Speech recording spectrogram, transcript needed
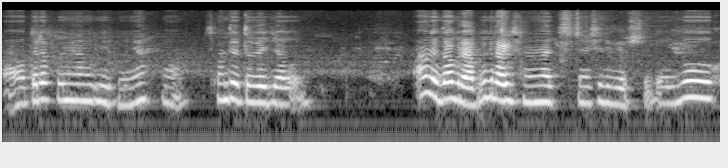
A teraz powinnam gwizdać, nie? O, skąd ja to wiedziałem? Ale dobra, wygraliśmy mecz szczęśliwie 3 do 2.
